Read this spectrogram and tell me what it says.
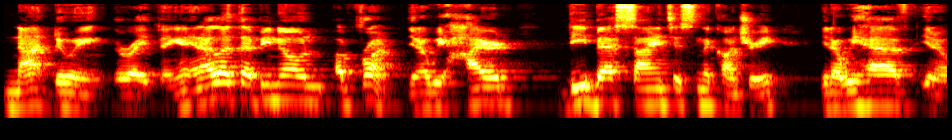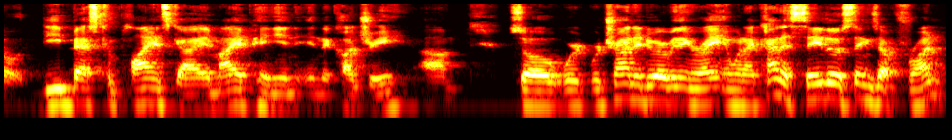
not doing the right thing. And I let that be known up front. You know, we hired the best scientists in the country. You know, we have, you know, the best compliance guy, in my opinion, in the country. Um, so we're, we're trying to do everything right. And when I kind of say those things up front,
